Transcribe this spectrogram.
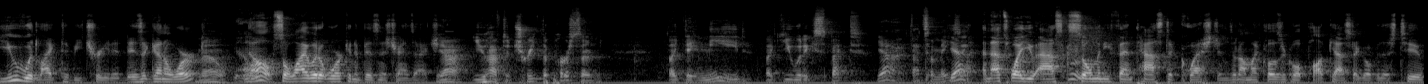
you would like to be treated is it going to work No. no so why would it work in a business transaction yeah. You have to treat the person like they need, like you would expect. Yeah, that's amazing. Yeah, and that's why you ask so hmm. many fantastic questions. And on my Clozer Cult podcast, I go over this too.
